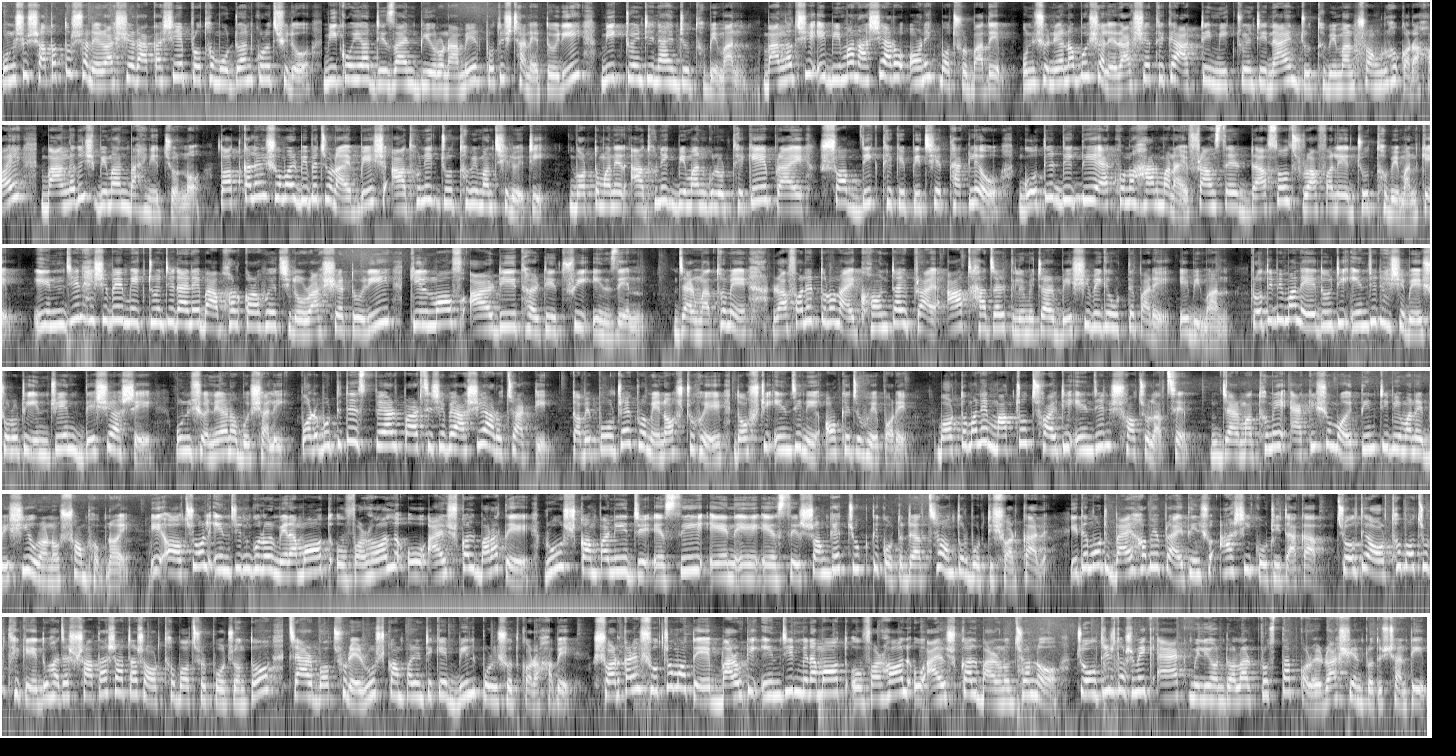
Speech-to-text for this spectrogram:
উনিশশো সাতাত্তর সালে রাশিয়ার আকাশে প্রথম উড্ডয়ন করেছিল মিকোয়া ডিজাইন ব্যুরো নামের প্রতিষ্ঠানের তৈরি মিগ টোয়েন্টি নাইন যুদ্ধ বিমান। বাংলাদেশে এই বিমান আসে আরও অনেক বছর বাদে। উনিশশো নিরানব্বই সালে রাশিয়া থেকে আটটি মিগ টোয়েন্টি নাইন যুদ্ধ বিমান সংগ্রহ করা হয় বাংলাদেশ বিমান বাহিনীর জন্য। তৎকালীন সময়ের বিবেচনায় বেশ আধুনিক যুদ্ধ বিমান ছিল এটি। বর্তমানের আধুনিক বিমানগুলোর থেকে প্রায় সব দিক থেকে পিছিয়ে থাকলেও গতির দিক দিয়ে এখনও হার মানায় ফ্রান্সের ডাসলস রাফালে যুদ্ধ বিমানকে। ইঞ্জিন হিসেবে মিগ টোয়েন্টি নাইনে ব্যবহার করা হয়েছিল রাশিয়ার তৈরি Klimov RD thirty three engine, যার মাধ্যমে রাফালের তুলনায় ঘন্টায় প্রায় আট হাজার কিলোমিটার বেশি বেগে উঠতে পারে এ বিমান। প্রতি বিমানে দুইটি ইঞ্জিন হিসেবে ষোলোটি ইঞ্জিন দেশে আসে উনিশশো নিরানব্বই সালেই। পরবর্তীতে স্পেয়ার পার্টস হিসেবে আসে আরও চারটি। তবে পর্যায়ক্রমে নষ্ট হয়ে দশটি ইঞ্জিনই অকেজো হয়ে পড়ে। বর্তমানে মাত্র ছয়টি ইঞ্জিন সচল আছে, যার মাধ্যমে একই সময় তিনটি বিমানের বেশি উড়ানো সম্ভব নয়। এই অচল ইঞ্জিনগুলোর মেরামত ওভারহল ও আয়ুষ্কাল বাড়াতে রুশ কোম্পানি জেএসসি, এনএএস এর সঙ্গে চুক্তি করতে যাচ্ছে অন্তর্বর্তী সরকার। এতে মোট ব্যয় হবে প্রায় তিনশো আশি কোটি টাকা। চলতি অর্থ বছর থেকে দু হাজার সাতাশ আঠাশ অর্থ বছর পর্যন্ত চার বছরে রুশ কোম্পানিটিকে বিল পরিশোধ করা হবে। সরকারি সূত্র মতে, বারোটি ইঞ্জিন মেরামত ওভারহল ও আয়ুষ্কাল বাড়ানোর জন্য চৌত্রিশ দশমিক এক মিলিয়ন ডলার প্রস্তাব করে রাশিয়ান প্রতিষ্ঠানটি।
